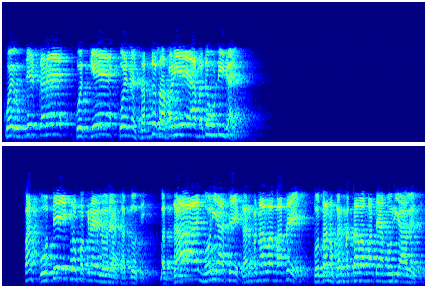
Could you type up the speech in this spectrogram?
કોઈ ઉપદેશ કરે, કોઈ કે, કોઈને શબ્દો સાંભળીએ, આ બધું ઉડી જાય. પણ પોતે એકલો પકડાયેલો રહ્યા શબ્દોથી. બધા મોરિયા છે, ઘર બનાવવા માટે, પોતાનું ઘર બતાવવા માટે આ મોરિયા આવે છે.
